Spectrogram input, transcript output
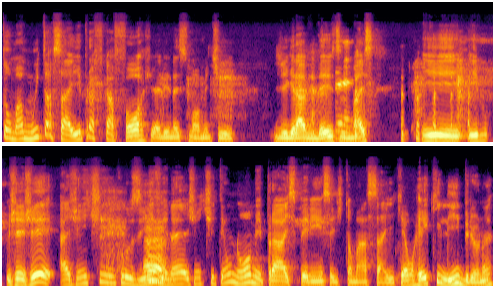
tomar muito açaí para ficar forte ali nesse momento de, de gravidez e tudo mais. E, e GG, a gente, inclusive, ah. né, a gente tem um nome para a experiência de tomar açaí, que é um reequilíbrio, né?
